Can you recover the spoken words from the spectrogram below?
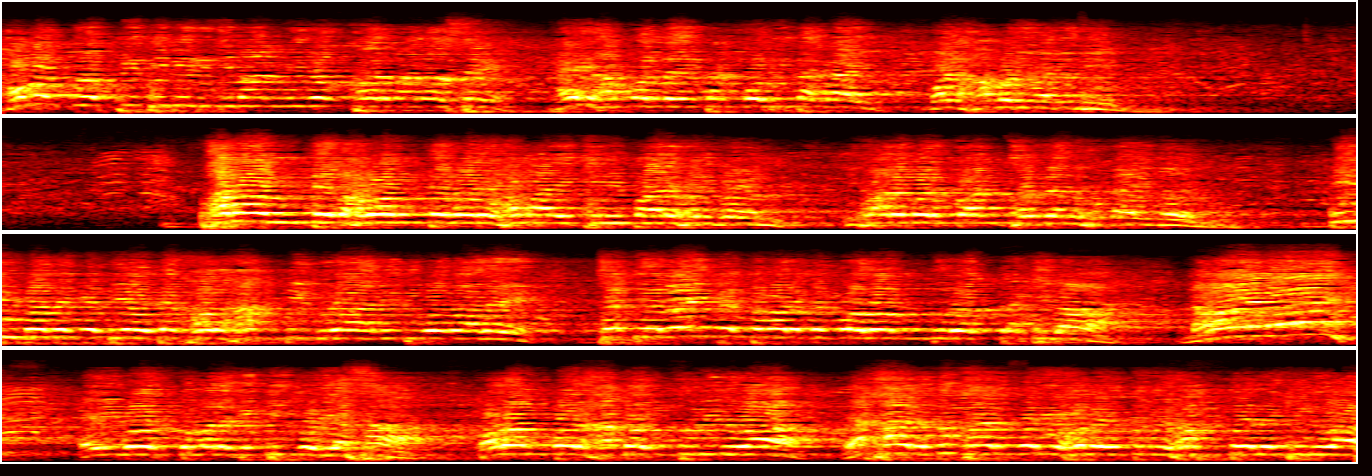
সমগ্ৰ পৃথিৱীৰ যিমান নিৰক্ষৰ মানুহ আছে সেইসকলে এটা কবিতা গাই, মই সামৰি মাৰি দিম। ভাবন্তে ভাবন্তে মোৰ সময়খিনি পাৰ হৈ গ'ল ইফালে মোৰ কণ্ঠ যেন শুকাই গ'ল। বীৰবাদেকে দিও দেশৰ শান্তি ঘূৰা আনি দিব নোৱাৰে যেতিয়ালৈকে তোমালোকে কলম দূৰত ৰাখিবা নাই নাই এইবোৰ তোমালোকে কি কৰি আছা কলম্বৰ হাতত তুলি লোৱা, এষাৰ দুষাৰ কৰি হলেও তুমি শব্দ লিখি লোৱা,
